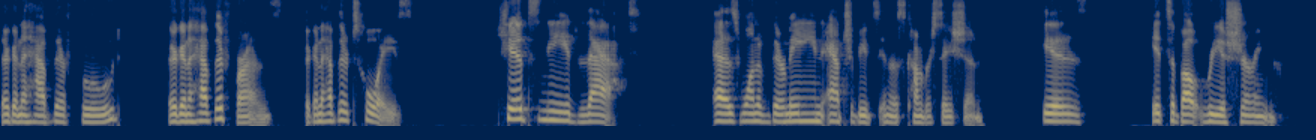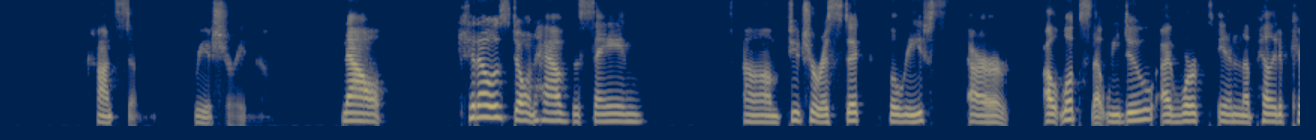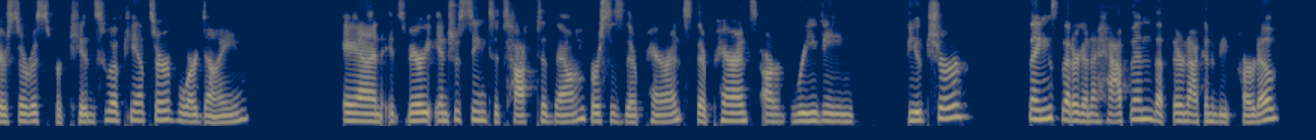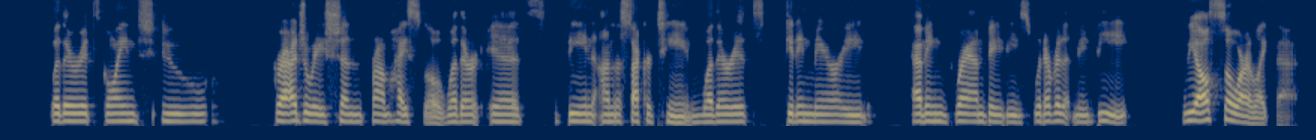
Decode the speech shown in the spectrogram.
They're going to have their food. They're going to have their friends. They're going to have their toys. Kids need that as one of their main attributes in this conversation is it's about reassuring constantly reassuring them now kiddos don't have the same um, futuristic beliefs or outlooks that we do. I've worked in the palliative care service for kids who have cancer who are dying. And it's very interesting to talk to them versus their parents. Their parents are grieving future things that are going to happen that they're not going to be part of, whether it's going to graduation from high school, whether it's being on the soccer team, whether it's getting married, having grandbabies, whatever that may be. We also are like that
